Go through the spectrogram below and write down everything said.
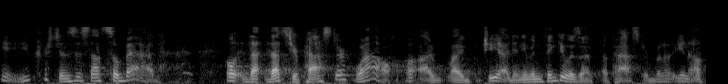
you Christians, it's not so bad. Oh, that, that's your pastor? Wow. Oh, I, I, gee, I didn't even think he was a, a pastor. But, uh, you know,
